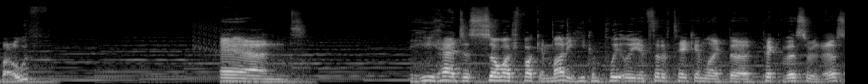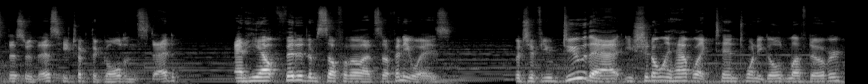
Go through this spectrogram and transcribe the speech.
both. And he had just so much fucking money. He completely instead of taking like the pick this or this, this or this, he took the gold instead and he outfitted himself with all that stuff anyways. Which if you do that, you should only have like 10, 20 gold left over.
